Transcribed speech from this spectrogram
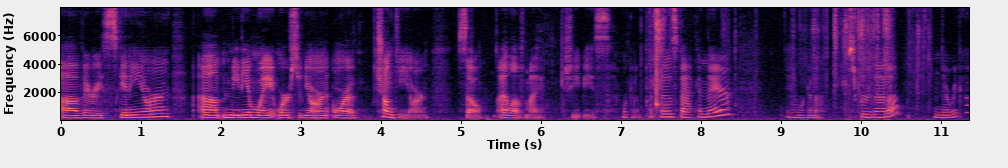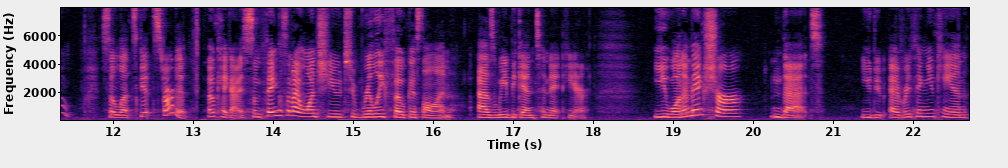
a very skinny yarn, um, medium weight worsted yarn, or a chunky yarn. So I love my chibis. We're to put those back in there, and we're to screw that up, and there we go. So let's get started. Okay guys, some things that I want you to really focus on as we begin to knit here. You want to make sure that you do everything you can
